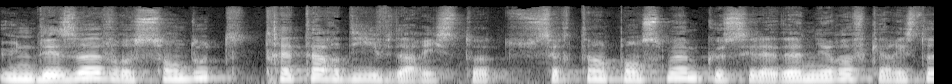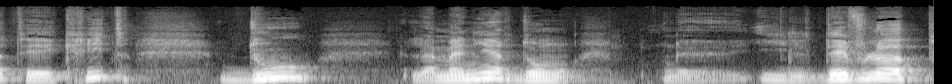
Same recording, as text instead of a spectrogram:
une des œuvres sans doute très tardives d'Aristote. Certains pensent même que c'est la dernière œuvre qu'Aristote ait écrite, d'où la manière dont euh, il développe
